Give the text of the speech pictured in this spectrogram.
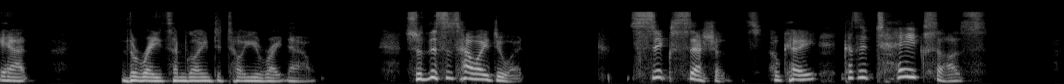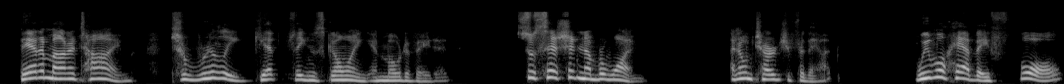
at the rates I'm going to tell you right now. So this is how I do it. Six sessions, okay? Because it takes us that amount of time to really get things going and motivated. So, session number one, I don't charge you for that. We will have a full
